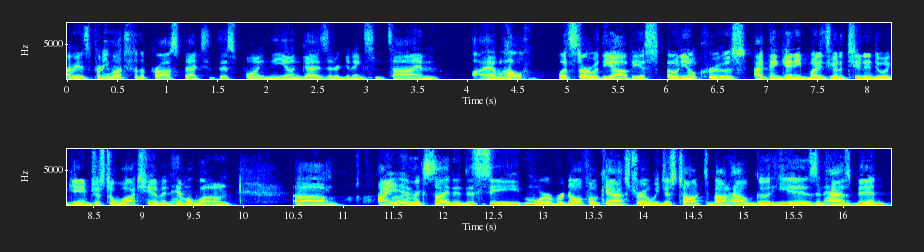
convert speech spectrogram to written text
i mean it's pretty much for the prospects at this point and the young guys that are getting some time I, well let's start with the obvious oneil cruz i think anybody's going to tune into a game just to watch him and him alone um, i right. am excited to see more of rodolfo castro we just talked about how good he is and has been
